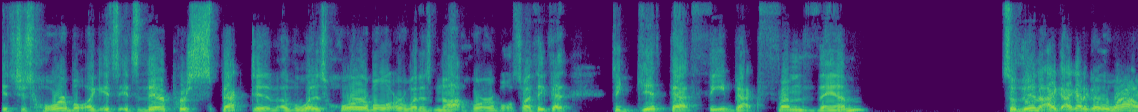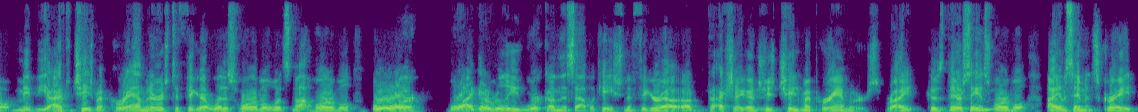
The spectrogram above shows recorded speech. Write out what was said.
It's just horrible. Like it's it's their perspective of what is horrible or what is not horrible. So I think that to get that feedback from them, so then I, I got to go. Wow, maybe I have to change my parameters to figure out what is horrible, what's not horrible, or well, I got to really work on this application to figure out. Uh, actually, I got to change my parameters, right? Because they're saying it's Mm. horrible. I am saying it's great.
